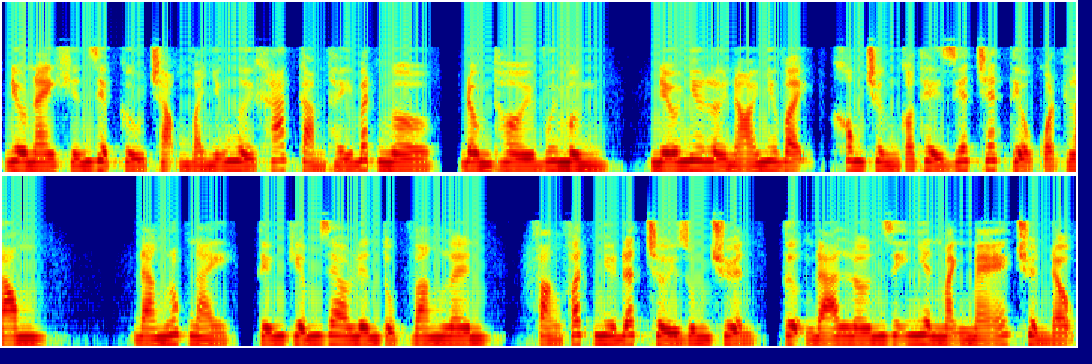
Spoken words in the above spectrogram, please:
Điều này khiến Diệp Cửu Trọng và những người khác cảm thấy bất ngờ, đồng thời vui mừng. Nếu như lời nói như vậy, không chừng có thể giết chết tiểu quật long. Đang lúc này, tiếng kiếm reo liên tục vang lên, phảng phất như đất trời rung chuyển, tượng đá lớn dĩ nhiên mạnh mẽ chuyển động.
